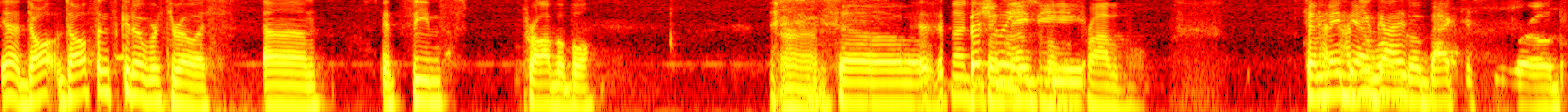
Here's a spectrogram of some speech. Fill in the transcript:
Yeah, dol- dolphins could overthrow us. Um, it seems probable. So, Not just Especially- possible, maybe- probable. so maybe Have I you won't guys- go back to SeaWorld.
